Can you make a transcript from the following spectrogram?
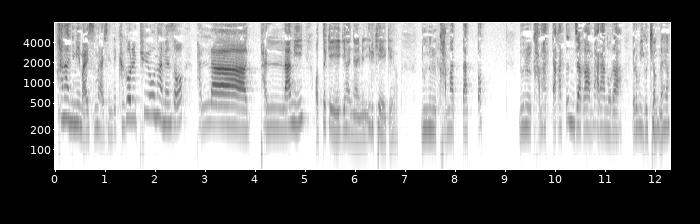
하나님이 말씀을 하시는데 그거를 표현하면서 발라 발람이 어떻게 얘기하냐면 이렇게 얘기해요. 눈을 감았다 떴 눈을 감았다가 뜬 자가 말하노라. 여러분 이거 기억나요?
